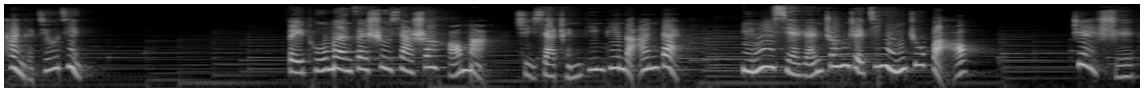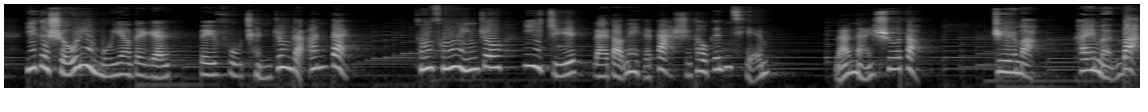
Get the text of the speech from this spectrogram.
探个究竟。匪徒们在树下拴好马，取下沉甸甸的鞍袋，里面显然装着金银珠宝。这时，一个首领模样的人背负沉重的鞍袋，从丛林中一直来到那个大石头跟前，喃喃说道：“芝麻，开门吧！”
